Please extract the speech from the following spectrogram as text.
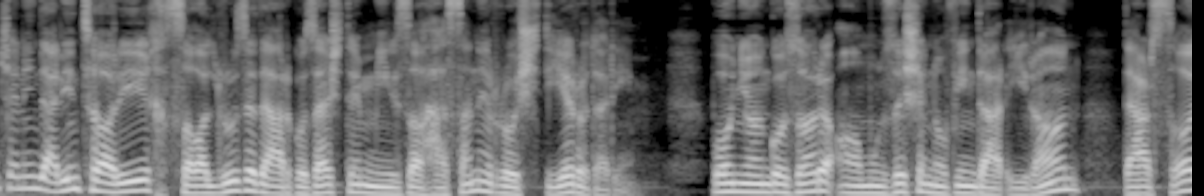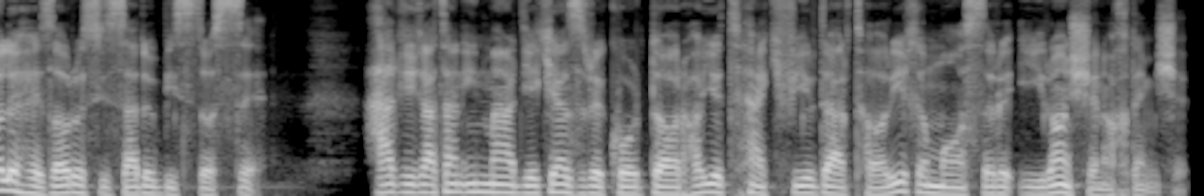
همچنین در این تاریخ سال روز درگذشت میرزا حسن رشدیه رو داریم. بنیانگذار آموزش نوین در ایران در سال 1323 حقیقتا این مرد یکی از رکورددارهای تکفیر در تاریخ معاصر ایران شناخته میشه.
